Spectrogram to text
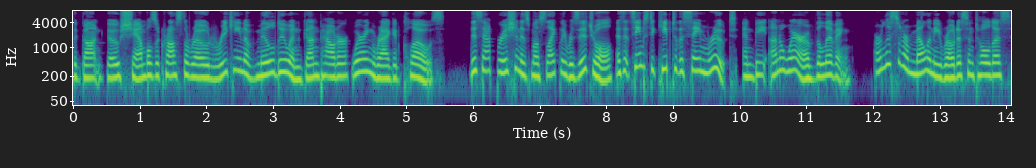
The gaunt ghost shambles across the road, reeking of mildew and gunpowder, wearing ragged clothes. This apparition is most likely residual, as it seems to keep to the same route and be unaware of the living. Our listener Melanie wrote us and told us,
